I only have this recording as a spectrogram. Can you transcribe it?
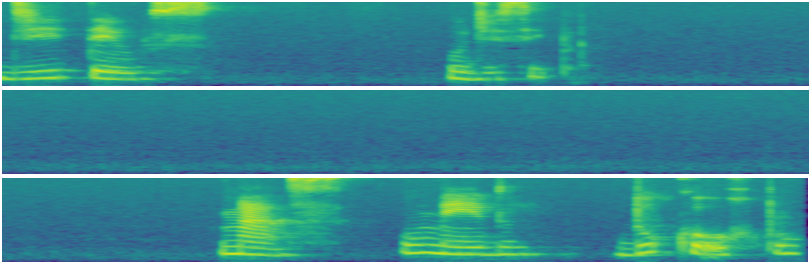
de Deus, o discípulo. Mas o medo do corpo,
